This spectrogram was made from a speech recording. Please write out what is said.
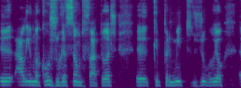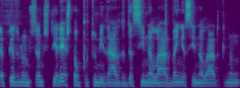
Eh, há ali uma conjugação de fatores eh, que permite, julgo eu, a Pedro Nuno Santos ter esta oportunidade de assinalar, bem assinalado, que não,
